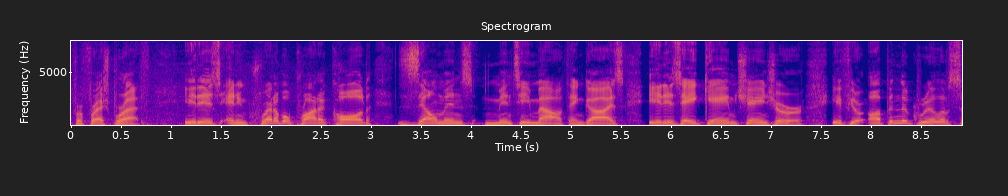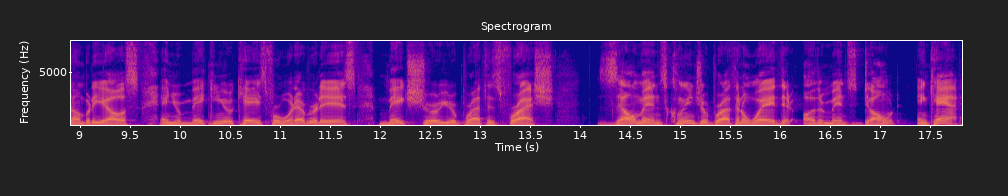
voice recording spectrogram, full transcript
for fresh breath. It is an incredible product called Zelmin's Minty Mouth. And guys, it is a game changer. If you're up in the grill of somebody else and you're making your case for whatever it is, make sure your breath is fresh. Zelmin's cleans your breath in a way that other mints don't and can't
